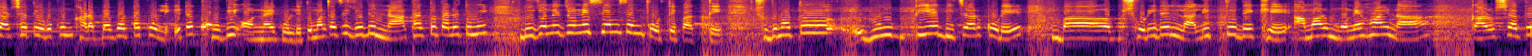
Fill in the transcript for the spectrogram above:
তার সাথে ওরকম খারাপ ব্যবহারটা করলে এটা খুবই অন্যায় করলে। তোমার কাছে যদি না থাকতো তাহলে তুমি দুজনের জন্য সেম সেম করতে পারতে। শুধুমাত্র রূপ দিয়ে বিচার করে বা শরীরের লালিত্য দেখে আমার মনে হয় না কারোর সাথে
